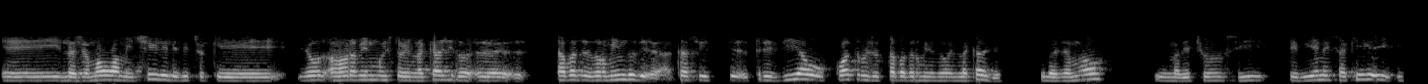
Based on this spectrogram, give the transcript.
Eh, y le llamó a Michelle y le dicho que yo ahora mismo estoy en la calle, eh, estaba durmiendo casi tres días o cuatro, yo estaba durmiendo en la calle. Y la llamó y me ha dicho, sí, te vienes aquí y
